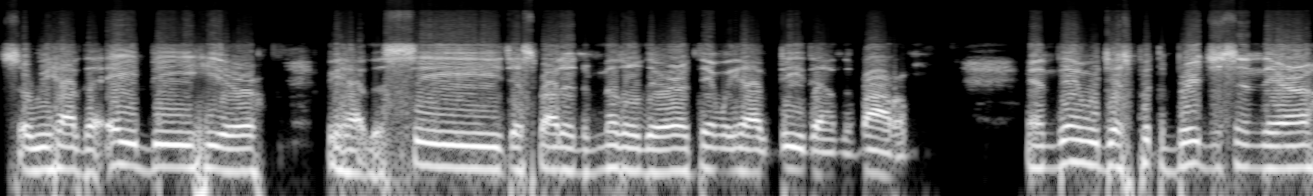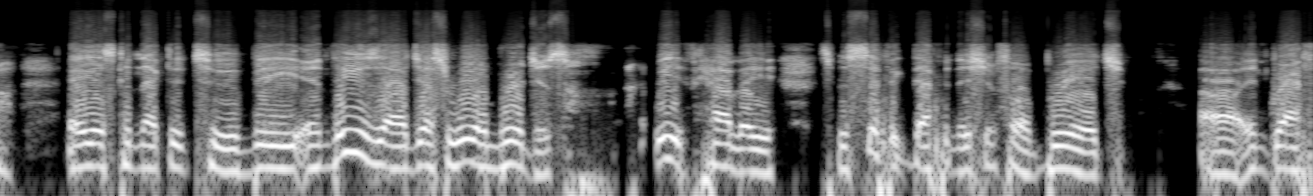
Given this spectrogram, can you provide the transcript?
So we have the AB here, we have the C just about in the middle there, then we have D down the bottom. And then we just put the bridges in there. A is connected to B, and these are just real bridges. We have a specific definition for a bridge uh, in graph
